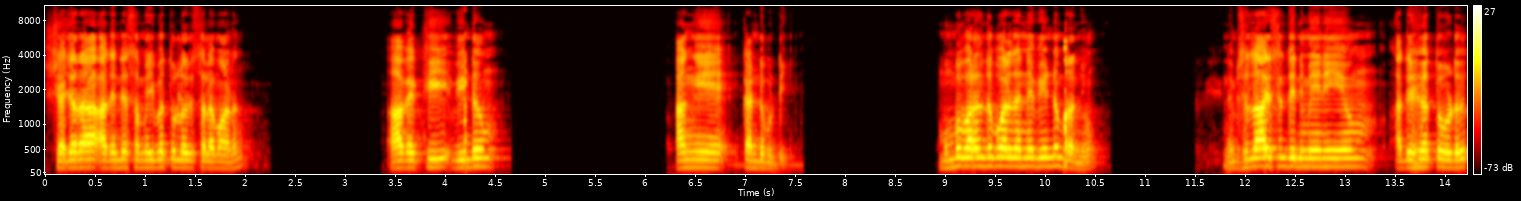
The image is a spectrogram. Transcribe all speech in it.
ഷജറ അതിന്റെ സമീപത്തുള്ള ഒരു സ്ഥലമാണ്. ആ വ്യക്തി വീണ്ടും അങ്ങയെ കണ്ടുമുട്ടി. മുമ്പ് പറഞ്ഞതുപോലെ തന്നെ വീണ്ടും പറഞ്ഞു. നബ്സുല്ലാസ്ലം തിരുമേനിയും അദ്ദേഹത്തോട്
